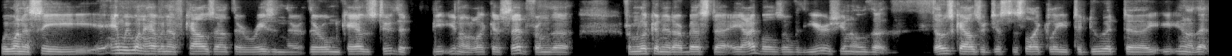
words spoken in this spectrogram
we want to see and we want to have enough cows out there raising their their own calves too that you know like i said from the from looking at our best uh, ai bulls over the years you know the those cows are just as likely to do it uh, you know that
